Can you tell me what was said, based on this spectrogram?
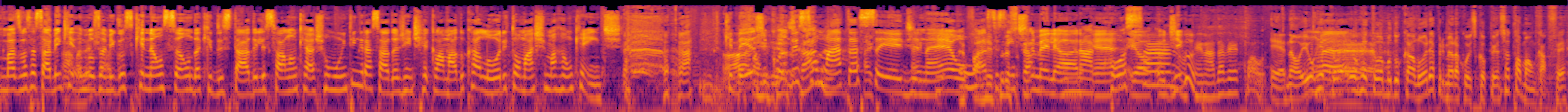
Mas vocês sabem que Ah, é meus chato. amigos que não são daqui do estado, eles falam que acham muito engraçado a gente reclamar do calor e tomar chimarrão quente. que desde pra quando isso né? mata a sede, né? Ou é faz se sentir melhor. Na É, coça eu, eu digo. não tem nada a ver com a outra. É, não, eu reclamo, É. eu reclamo do calor e a primeira coisa que eu penso é tomar um café.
